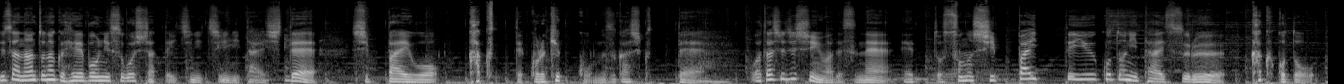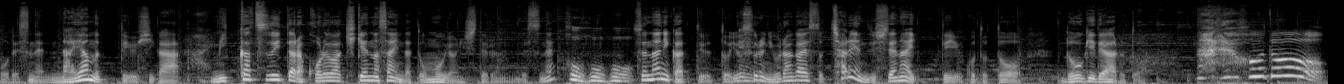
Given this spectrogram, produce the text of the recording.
実はなんとなく平凡に過ごしちゃった一日に対して失敗を書くってこれ結構難しくって、私自身はですね、えっと、その失敗っていうことに対する書くことをですね悩むっていう日が3日続いたらこれは危険なサインだと思うようにしてるんですね。ほうほうほうそれ何かっていうと要するに裏返すとチャレンジしてないっていうことと同義であると。なるほど。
